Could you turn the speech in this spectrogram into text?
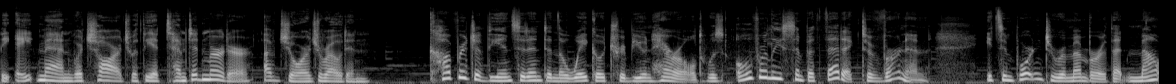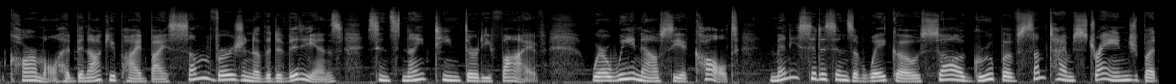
The eight men were charged with the attempted murder of George Roden. Coverage of the incident in the Waco Tribune Herald was overly sympathetic to Vernon. It's important to remember that Mount Carmel had been occupied by some version of the Davidians since 1935. Where we now see a cult, many citizens of Waco saw a group of sometimes strange but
